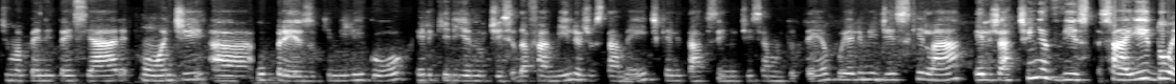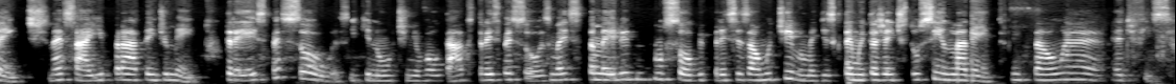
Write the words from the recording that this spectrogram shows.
de uma penitenciária onde a, o preso que me ligou, ele queria notícia da família, justamente, que ele estava sem notícia há muito tempo, e ele me disse que lá ele já tinha visto, saído doente, né, sair para atendimento. Três pessoas, e que não tinha voltado, três pessoas, mas também ele não soube precisar o motivo, mas disse que tem muita gente tossindo lá dentro. Então é, é difícil.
